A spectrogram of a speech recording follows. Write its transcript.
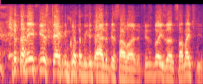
Eu também fiz técnico em contabilidade no Pestalozzi. Fiz dois anos só, mas fiz.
